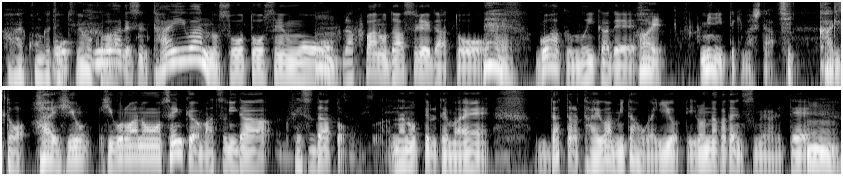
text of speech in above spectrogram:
はい、今月の注目は？僕はですね、台湾の総統選を、うんラッパーのダース・レーダーとね5泊6日ではい。見に行ってきました。しっかりと。はい、日頃あの、選挙は祭りだ、フェスだと名乗ってる手前、だったら台湾見た方がいいよっていろんな方に勧められて、うん。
